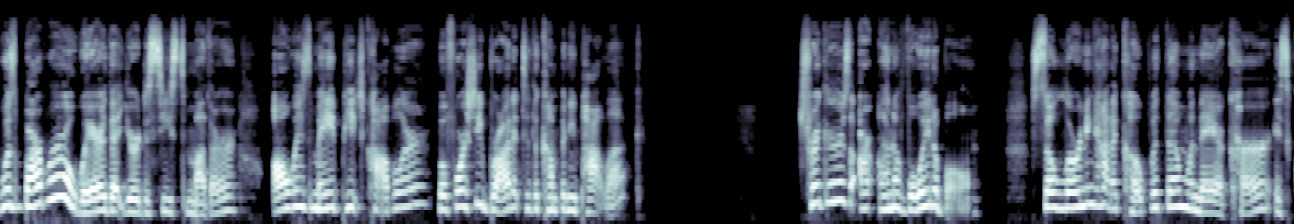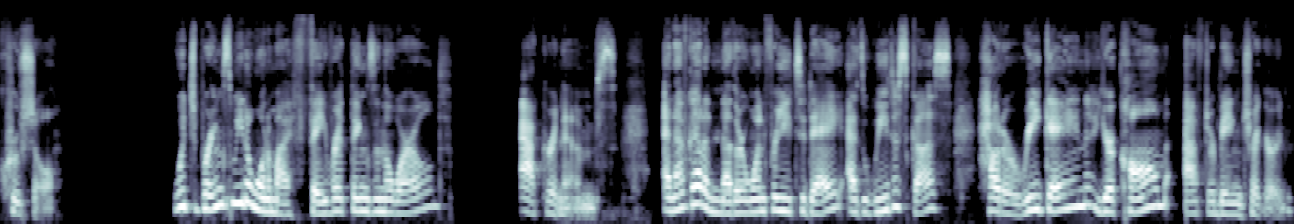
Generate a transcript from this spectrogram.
Was Barbara aware that your deceased mother always made peach cobbler before she brought it to the company potluck? Triggers are unavoidable, so learning how to cope with them when they occur is crucial. Which brings me to one of my favorite things in the world acronyms. And I've got another one for you today as we discuss how to regain your calm after being triggered.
